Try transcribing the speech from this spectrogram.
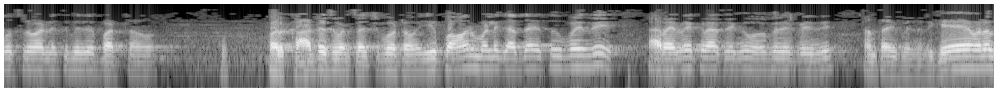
కూర్చున్న వాడిని ఎత్తి మీదే పట్టడం వాడు కాటేసి వాడు చచ్చిపోవటం ఈ పవన్ మళ్ళీ గద్ద ఎత్తుకుపోయింది ఆ రైల్వే క్రాసింగ్ ఓపెన్ అయిపోయింది అంత అయిపోయింది కేవలం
